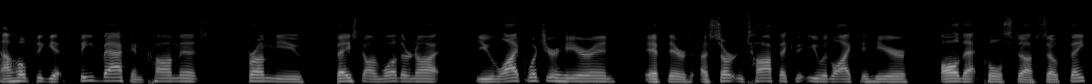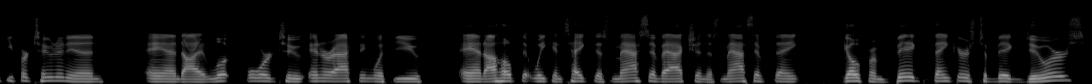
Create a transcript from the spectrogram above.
I hope to get feedback and comments from you based on whether or not you like what you're hearing, if there's a certain topic that you would like to hear, all that cool stuff. So thank you for tuning in, and I look forward to interacting with you. And I hope that we can take this massive action, this massive think, go from big thinkers to big doers.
